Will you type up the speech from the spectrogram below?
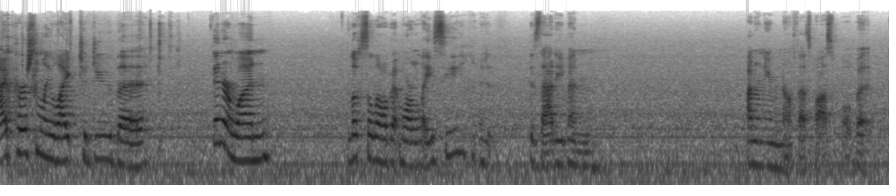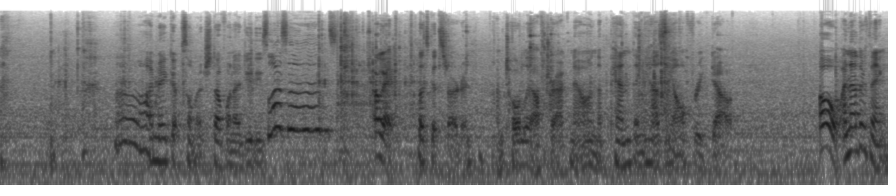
I personally like to do the thinner one. Looks a little bit more lacy. Is that even, I don't even know if that's possible, but oh, I make up so much stuff when I do these lessons. Okay, let's get started. I'm totally off track now and the pen thing has me all freaked out. Oh, another thing.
